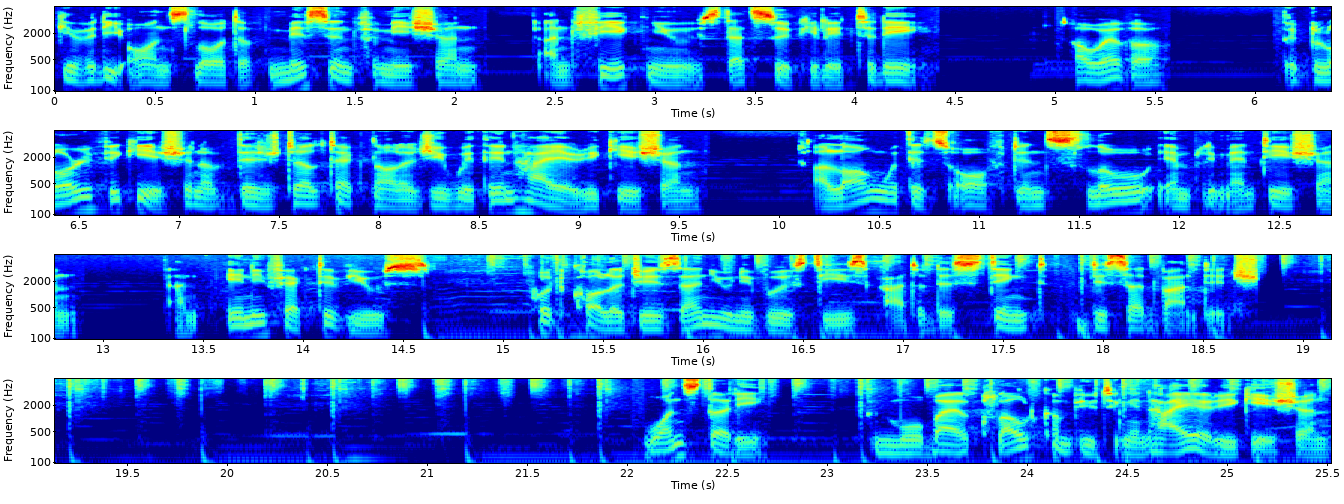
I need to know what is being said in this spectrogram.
given the onslaught of misinformation and fake news that circulate today. However, the glorification of digital technology within higher education, along with its often slow implementation and ineffective use, put colleges and universities at a distinct disadvantage. One study mobile cloud computing in higher education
